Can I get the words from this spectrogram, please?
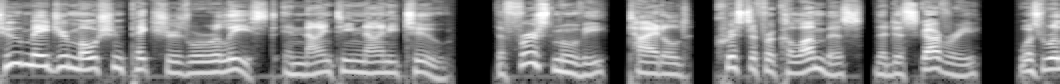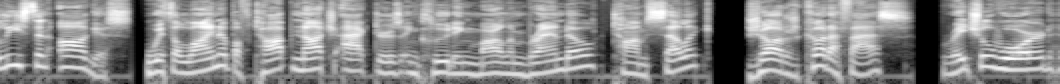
two major motion pictures were released in 1992. The first movie, titled Christopher Columbus The Discovery, was released in August with a lineup of top notch actors including Marlon Brando, Tom Selleck, George Corraface, Rachel Ward,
